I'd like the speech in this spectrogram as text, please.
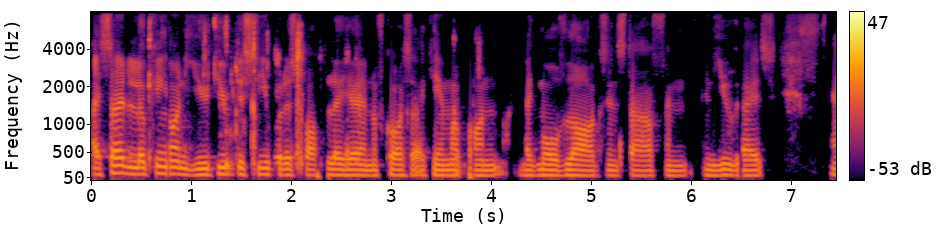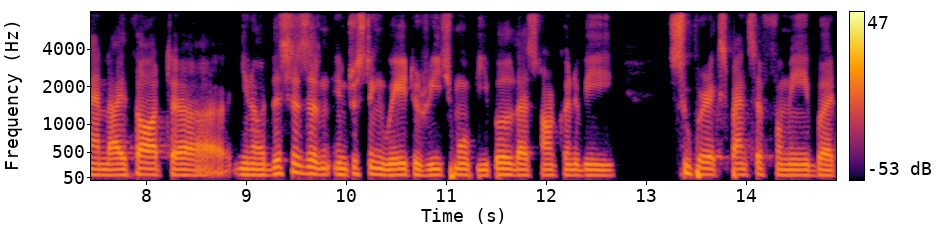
i started looking on youtube to see what is popular here and of course i came up on like more vlogs and stuff and and you guys. And i thought uh, you know this is an interesting way to reach more people. That's not going to be super expensive for me but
